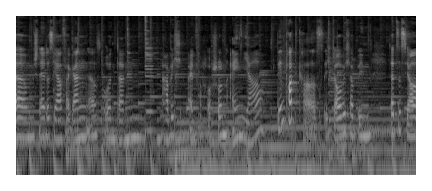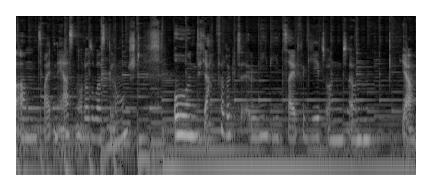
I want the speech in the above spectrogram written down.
ähm, schnell das Jahr vergangen ist und dann habe ich einfach auch schon ein Jahr den Podcast. Ich glaube, ich habe ihn letztes Jahr am 2.1. oder sowas gelauncht. Und ja, verrückt, wie die Zeit vergeht und ähm, ja,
